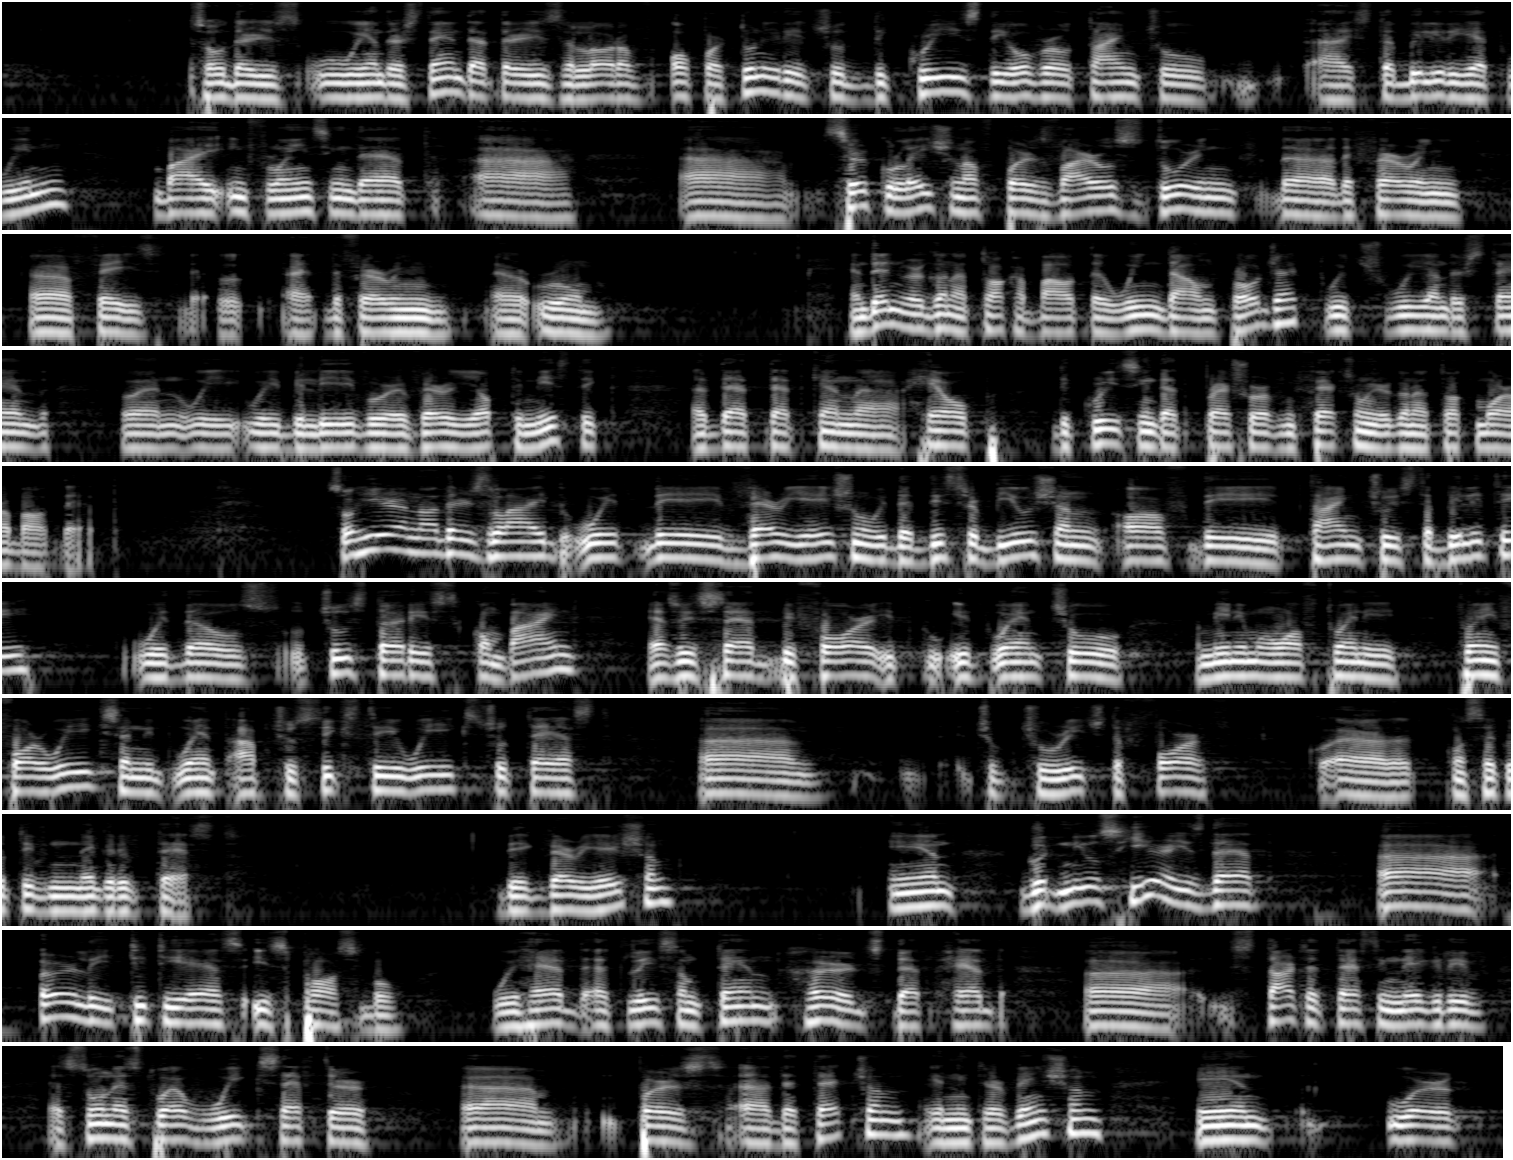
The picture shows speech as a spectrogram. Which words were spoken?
so there is, we understand that there is a lot of opportunity to decrease the overall time to uh, stability at weaning by influencing that uh, uh, circulation of PRRS virus during the, the farrowing uh, phase at the farrowing uh, room. And then we're going to talk about the wind down project, which we understand when we, we believe we're very optimistic uh, that that can uh, help decreasing that pressure of infection. We're going to talk more about that. So here another slide with the variation with the distribution of the time to stability with those two studies combined. As we said before, it, it went to a minimum of 20, 24 weeks and it went up to 60 weeks to test, um, to, to reach the fourth uh, consecutive negative test. Big variation. And good news here is that uh, early TTS is possible. We had at least some 10 herds that had uh, started testing negative as soon as 12 weeks after um, PRRS uh, detection and intervention, and were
